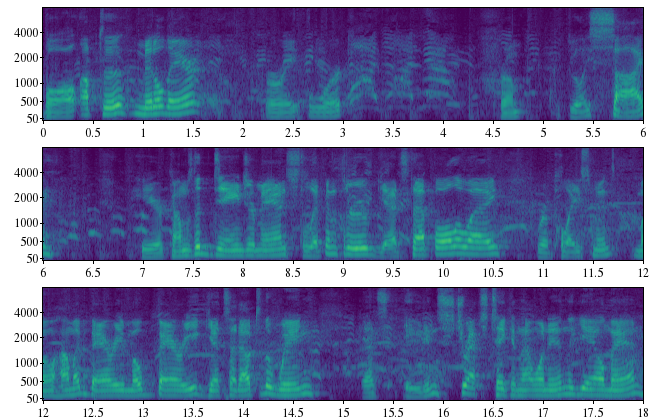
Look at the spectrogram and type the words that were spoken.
Ball up to the middle there. Great work from Julie Sai. Here comes the danger man, slipping through, gets that ball away. Replacement, Mohammed Barry. Mo Barry gets it out to the wing. That's Aiden Stretch taking that one in, the Yale man.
